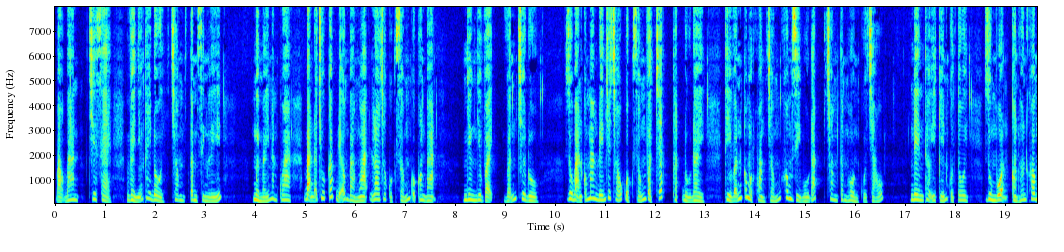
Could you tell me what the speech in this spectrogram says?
bảo ban, chia sẻ về những thay đổi trong tâm sinh lý. Mười mấy năm qua, bạn đã chu cấp để ông bà ngoại lo cho cuộc sống của con bạn. Nhưng như vậy vẫn chưa đủ dù bạn có mang đến cho cháu cuộc sống vật chất thật đủ đầy thì vẫn có một khoảng trống không gì bù đắp trong tâm hồn của cháu. Nên theo ý kiến của tôi, dù muộn còn hơn không,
